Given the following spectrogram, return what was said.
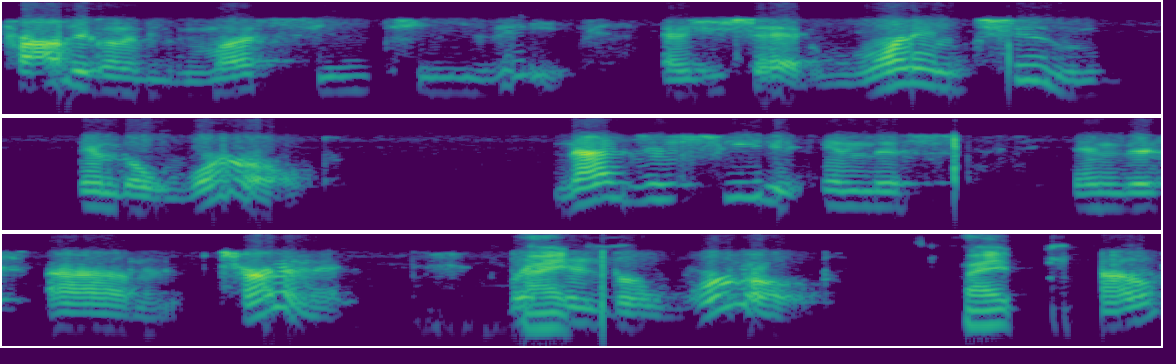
probably going to be must see TV. As you said, one and two in the world, not just seated in this in this um, tournament, but right. in the world. Right. You know?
